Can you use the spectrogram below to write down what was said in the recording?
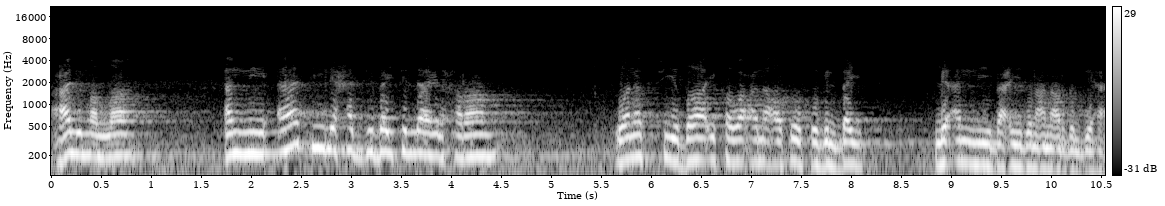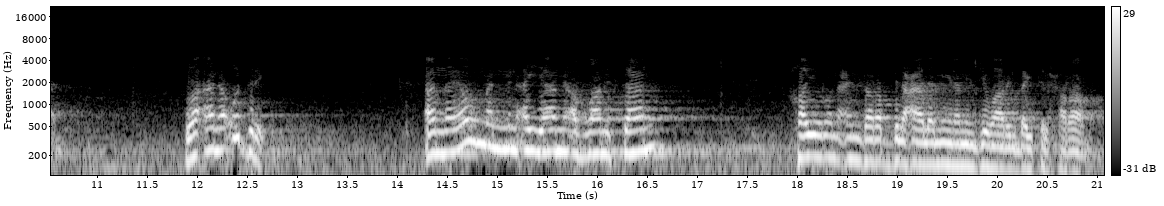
علم الله أني آتي لحج بيت الله الحرام ونفسي ضائقة وأنا أطوف بالبيت لأني بعيد عن أرض الجهاد. وأنا أدرك أن يوما من أيام أفغانستان خير عند رب العالمين من جوار البيت الحرام.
